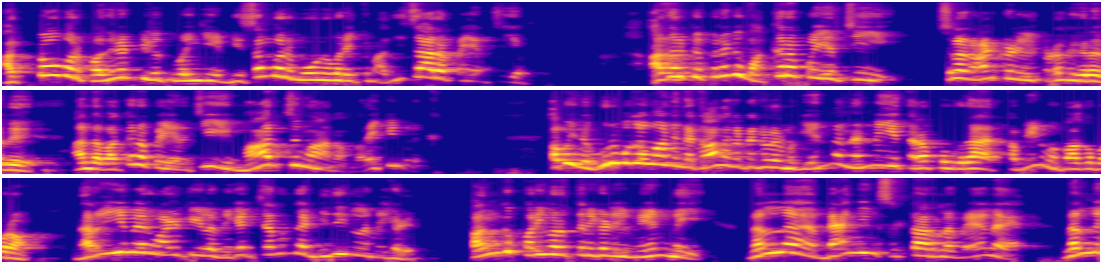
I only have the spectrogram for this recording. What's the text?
அக்டோபர் பதினெட்டில் துவங்கி டிசம்பர் மூணு வரைக்கும் அதிசார பயிற்சியும் அதற்கு பிறகு வக்கர பயிற்சி சில நாட்களில் தொடங்குகிறது. அந்த வக்கர பயிற்சி மார்ச் மாதம் வரைக்கும் இருக்கு. அப்ப இந்த குரு பகவான் இந்த காலகட்டங்களில் நமக்கு என்ன நன்மையை தரப்போகிறார் அப்படின்னு நம்ம பார்க்க போறோம். நிறைய பேர் வாழ்க்கையில மிகச்சிறந்த நிதி நிலைமைகள் பங்கு பரிவர்த்தனைகளில் மேன்மை நல்ல பேங்கிங் செக்டார்ல வேலை நல்ல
